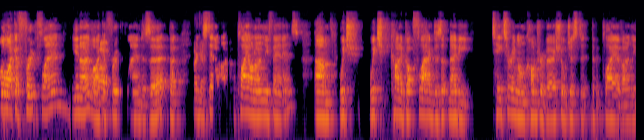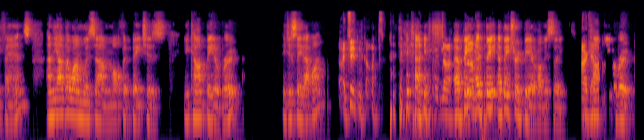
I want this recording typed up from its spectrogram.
Well, like a fruit flan, you know, like oh. a fruit flan dessert, but okay. instead of play on OnlyFans, um, which which kind of got flagged as it maybe teetering on controversial just the, the play of OnlyFans. And the other one was um, Moffat Beach's You can't beat a root. Did you see that one? I did not. okay. I Did not. A, beet, Um, a, beet, a beetroot beer, obviously. You Okay. can't beat a root.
